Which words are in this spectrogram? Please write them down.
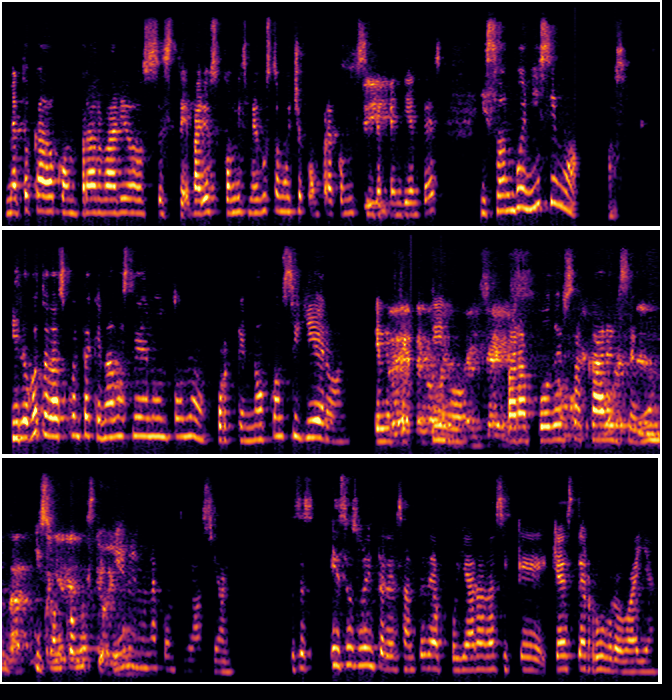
me ha tocado comprar varios, este, varios cómics, me gusta mucho comprar cómics independientes y son buenísimos. Y luego te das cuenta que nada más tienen un tomo porque no consiguieron el efectivo para poder sacar el segundo. Y son cómics que tienen una continuación. Entonces, eso es lo interesante de apoyar ahora sí que, que a este rubro, vaya.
